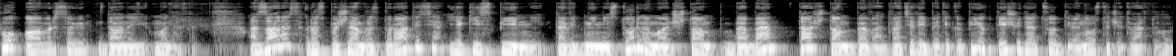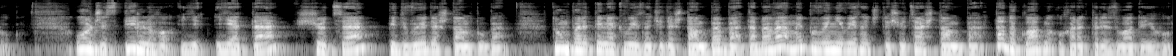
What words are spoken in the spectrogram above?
по аверсові даної монети. А зараз розпочнемо розбиратися, які спільні та відмінні сторони мають штамп ББ та штамп БВ 25 копійок 1994 року. Отже, спільного є- те, що це підвиди штампу Б. Тому перед тим, як визначити штамп ББ та БВ, ми повинні визначити, що це штамп Б та докладно охарактеризувати його.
